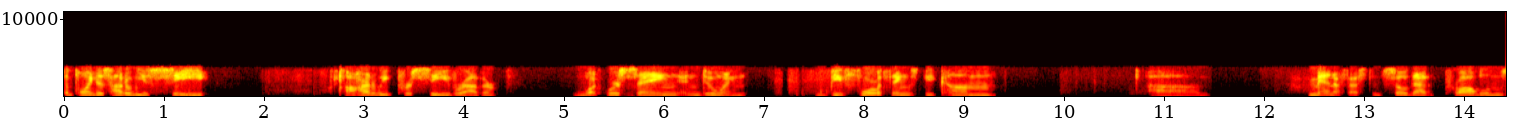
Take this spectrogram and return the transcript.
the point is how do we see or how do we perceive rather what we're saying and doing before things become um, manifested so that problems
